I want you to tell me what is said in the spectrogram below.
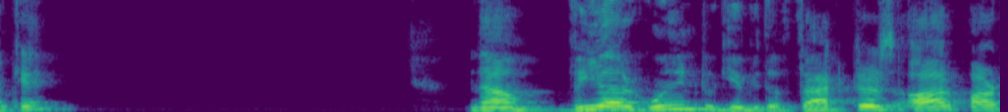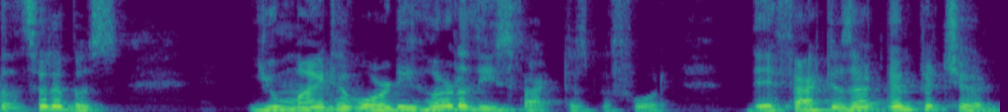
okay? Now we are going to give you the factors are part of the syllabus. You might have already heard of these factors before. Their factors are temperature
